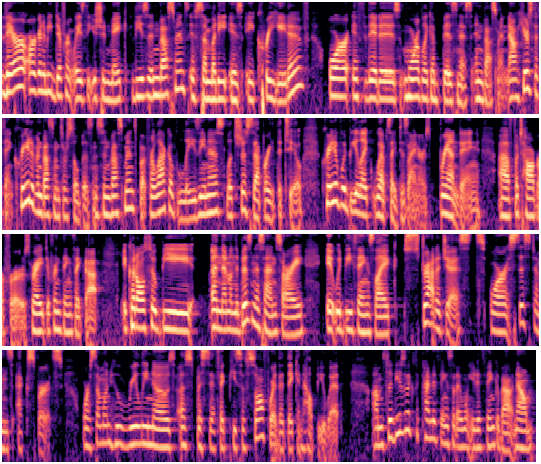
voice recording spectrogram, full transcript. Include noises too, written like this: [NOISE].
there are going to be different ways that you should make these investments if somebody is a creative or if it is more of like a business investment. Now, here's the thing creative investments are still business investments, but for lack of laziness, let's just separate the two. Creative would be like website designers, branding, uh, photographers, right? Different things like that. It could also be and then on the business end, sorry, it would be things like strategists or systems experts or someone who really knows a specific piece of software that they can help you with. Um, so these are the kind of things that I want you to think about. Now,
